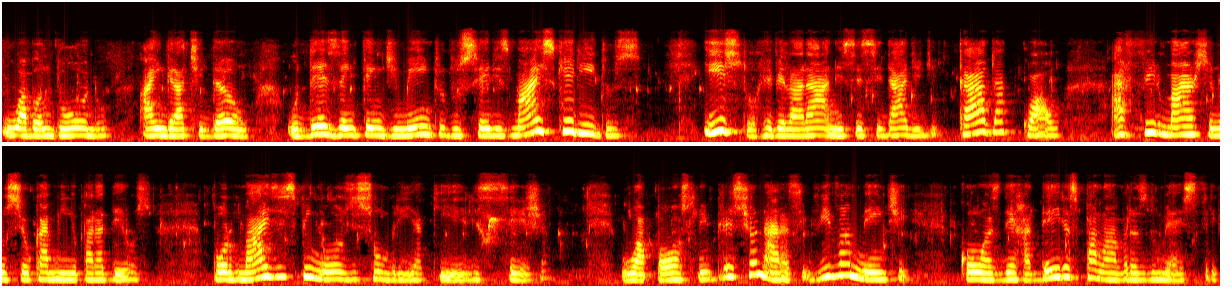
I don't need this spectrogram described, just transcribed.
o abandono, a ingratidão, o desentendimento dos seres mais queridos. Isto revelará a necessidade de cada qual afirmar-se no seu caminho para Deus, por mais espinhoso e sombria que ele seja. O apóstolo impressionara-se vivamente com as derradeiras palavras do Mestre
